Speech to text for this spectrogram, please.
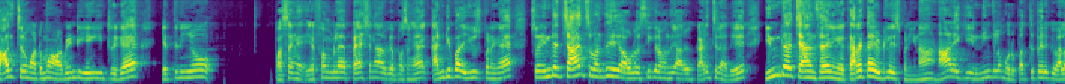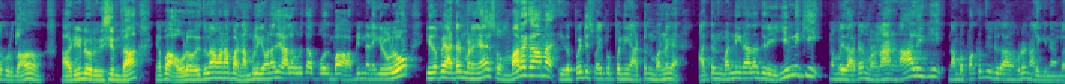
சாதிச்சிட மாட்டோமோ அப்படின்ட்டு ஏங்கிட்டு இருக்க எத்தனையோ பசங்க எஃப்எம்ல பேஷனாக இருக்க பசங்க கண்டிப்பாக அதை யூஸ் பண்ணுங்கள் ஸோ இந்த சான்ஸ் வந்து அவ்வளோ சீக்கிரம் வந்து யாருக்கும் கிடைச்சிடாது இந்த சான்ஸை நீங்கள் கரெக்டாக யூட்டிலைஸ் பண்ணிங்கன்னா நாளைக்கு நீங்களும் ஒரு பத்து பேருக்கு வேலை கொடுக்கலாம் அப்படின்ற ஒரு விஷயம் தான் எப்பா அவ்வளோ இதெல்லாம் வேணாப்பா நம்மளுக்கு எவனாச்சும் வேலை கொடுத்தா போதும்பா அப்படின்னு நினைக்கிறவங்களும் இதை போய் அட்டன் பண்ணுங்கள் ஸோ மறக்காமல் இதை போயிட்டு ஸ்வைப் அப் பண்ணி அட்டன் பண்ணுங்கள் அட்டன் பண்ணிங்கன்னா தான் தெரியும். இன்றைக்கி நம்ம இதை அட்டன் பண்ணலாம். நாளைக்கு நம்ம பக்கத்து வீட்டுக்காரங்க கூட நாளைக்கு நம்ம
